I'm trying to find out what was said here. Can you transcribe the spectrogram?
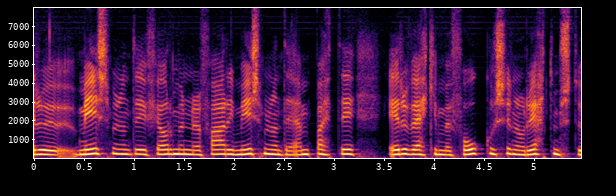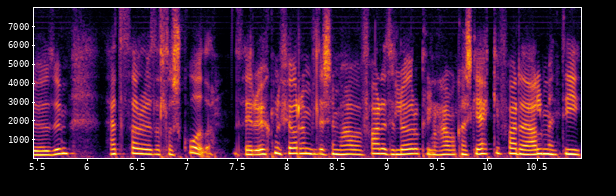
eru mismunandi fjármennur að fara í mismunandi embætti, eru við ekki með fókusin á réttum stöðum, þetta þarf auðvitað alltaf að skoða. Þeir auknu fjárheimildir sem hafa farið til lauruglunar hafa kannski ekki farið almennt í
